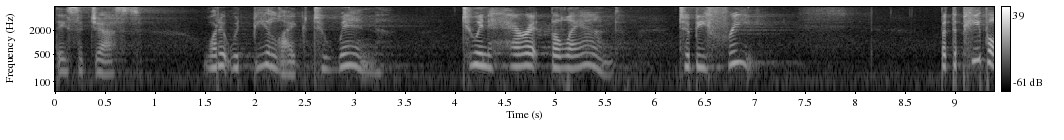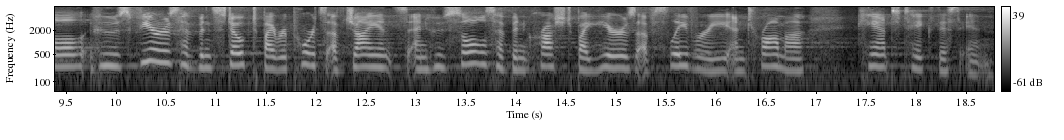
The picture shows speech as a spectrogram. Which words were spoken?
they suggest, what it would be like to win, to inherit the land, to be free. But the people whose fears have been stoked by reports of giants and whose souls have been crushed by years of slavery and trauma can't take this in.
